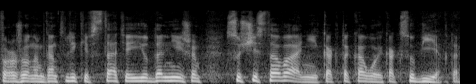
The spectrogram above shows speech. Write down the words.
вооруженном конфликте встать о ее дальнейшем существовании как таковой, как субъекта.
